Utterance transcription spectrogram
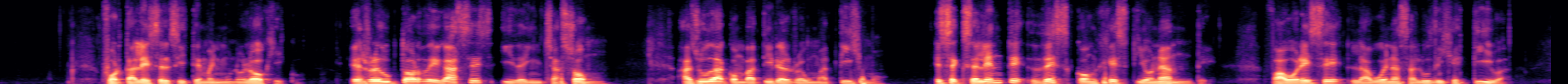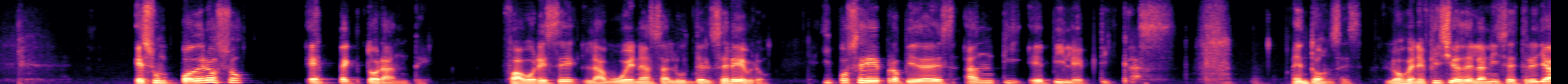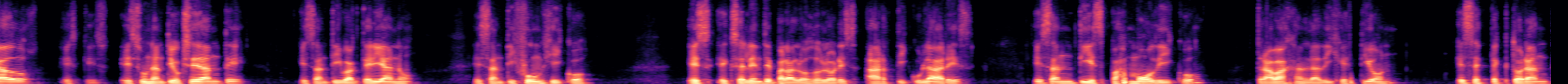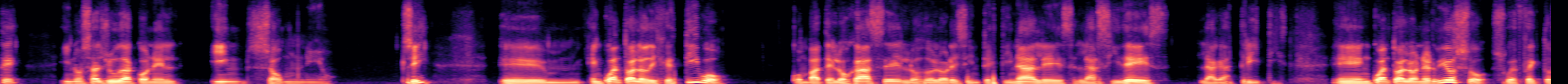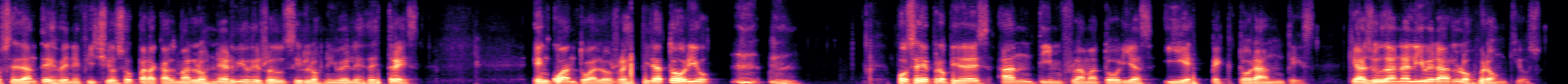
fortalece el sistema inmunológico, es reductor de gases y de hinchazón, ayuda a combatir el reumatismo, es excelente descongestionante, favorece la buena salud digestiva, es un poderoso expectorante, favorece la buena salud del cerebro y posee propiedades antiepilépticas. Entonces, los beneficios del anís estrellado es que es, un antioxidante, es antibacteriano, es antifúngico, es excelente para los dolores articulares, es antiespasmódico, trabaja en la digestión, es expectorante y nos ayuda con el insomnio. ¿Sí? Em, en cuanto a lo digestivo, combate los gases, los dolores intestinales, la acidez, la gastritis. En cuanto a lo nervioso, su efecto sedante es beneficioso para calmar los nervios y reducir los niveles de estrés. En cuanto a lo respiratorio, posee propiedades antiinflamatorias y expectorantes que ayudan a liberar los bronquios,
